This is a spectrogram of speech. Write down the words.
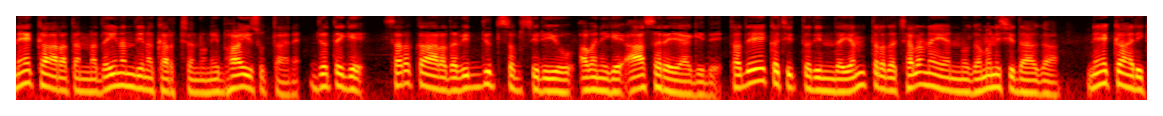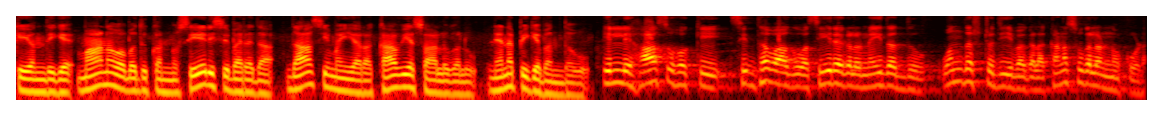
ನೇಕಾರ ತನ್ನ ದೈನಂದಿನ ಖರ್ಚನ್ನು ನಿಭಾಯಿಸುತ್ತಾನೆ. ಜೊತೆಗೆ ಸರ್ಕಾರದ ವಿದ್ಯುತ್ ಸಬ್ಸಿಡಿಯು ಅವನಿಗೆ ಆಸರೆಯಾಗಿದೆ. ತದೇಕ ಚಿತ್ತದಿಂದ ಯಂತ್ರದ ಚಲನೆಯನ್ನು ಗಮನಿಸಿದಾಗ ನೇಕಾರಿಕೆಯೊಂದಿಗೆ ಮಾನವ ಬದುಕನ್ನು ಸೇರಿಸಿ ಬರೆದ ದಾಸಿಮಯ್ಯರ ಕಾವ್ಯ ಸಾಲುಗಳು ನೆನಪಿಗೆ ಬಂದವು. ಇಲ್ಲಿ ಹಾಸು ಹೊಕ್ಕಿ ಸಿದ್ಧವಾಗುವ ಸೀರೆಗಳು ನೇಯ್ದದ್ದು ಒಂದಷ್ಟು ಜೀವಗಳ ಕನಸುಗಳನ್ನು ಕೂಡ.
